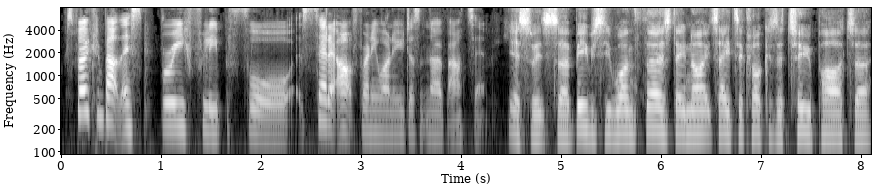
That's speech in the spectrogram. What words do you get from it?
We've spoken about this briefly before. Set it up for anyone who doesn't know about it. Yeah, so it's uh, BBC One Thursday nights, eight o'clock is a two-parter,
